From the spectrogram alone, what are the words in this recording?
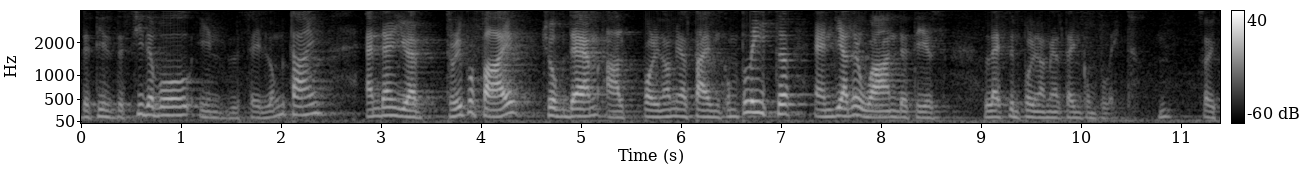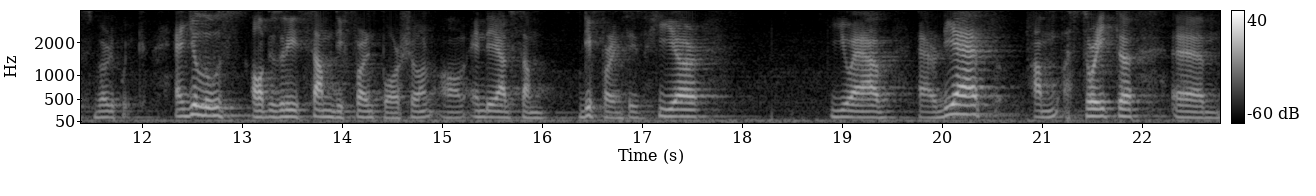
that is decidable in, let's say, long time, and then you have three profile, two of them are polynomial time complete, and the other one that is less than polynomial time complete. Hmm? So it's very quick. And you lose, obviously, some different portion, um, and they have some differences. Here, you have RDF, um, a strict um,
